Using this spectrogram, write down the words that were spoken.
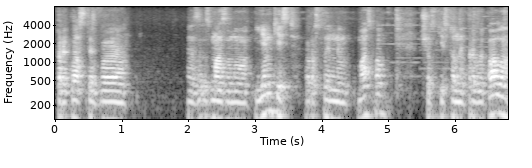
перекласти в змазану ємкість рослинним маслом, щоб тісто не прилипало,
